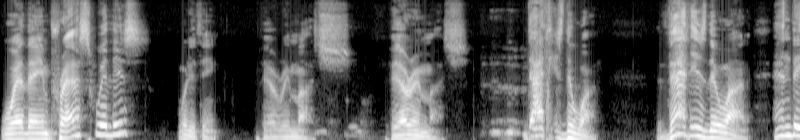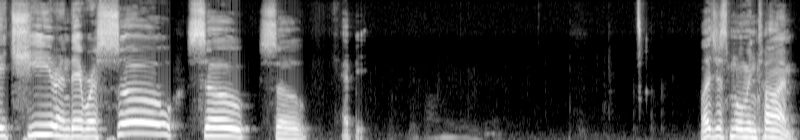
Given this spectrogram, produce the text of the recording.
Were they impressed with this? What do you think? Very much. Very much. That is the one. That is the one. And they cheer and they were so, so, so happy. Let's just move in time.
